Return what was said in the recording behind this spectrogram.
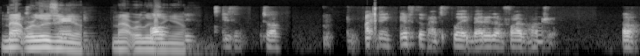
Matt, we're losing you. Matt, we're losing you. I think if the Mets play better than 500, oh,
